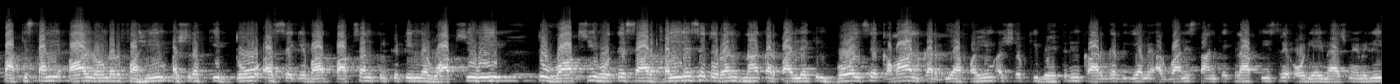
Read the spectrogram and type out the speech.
पाकिस्तानी ऑलराउंडर फहीम अशरफ की दो अरसे के बाद पाकिस्तान क्रिकेट टीम में वापसी हुई। तो वापसी होते सार बल्ले से तो रन ना कर पाए, लेकिन बॉल से कमाल कर दिया। फहीम अशरफ की बेहतरीन कारकर्दगी हमें अफ़गानिस्तान के खिलाफ तीसरे ओडीआई मैच में मिली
